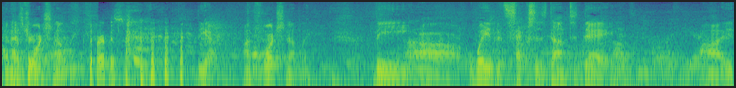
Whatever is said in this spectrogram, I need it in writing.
And That's true. unfortunately, The purpose. yeah, unfortunately, the uh, way that sex is done today, uh, it,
